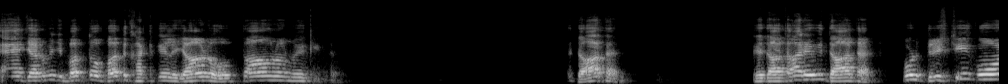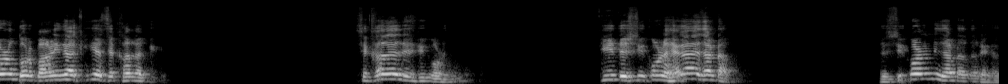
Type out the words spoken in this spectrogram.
ਐ ਜਨਮ ਚ ਵੱਧ ਤੋਂ ਵੱਧ ਖੱਟ ਕੇ ਲਿਜਾਣ ਉਹ, ਤਾਂ ਉਹਨਾਂ ਨੂੰ ਇਹ ਕੀਤਾ। ਦਾਤ ਹੈ। ਇਹ ਦਾਤਾਰੇ ਵੀ ਦਾਤ ਹੈ ਹੁਣ ਦ੍ਰਿਸ਼ਟੀਕੋਣ ਗੁਰਬਾਣੀ ਦਾ ਕੀ ਹੈ? ਸਿੱਖਾਂ ਦਾ ਕੀ ਸਿੱਖਾਂ ਦਾ ਦ੍ਰਿਸ਼ਟੀਕੋਣ ਕੀ ਦ੍ਰਿਸ਼ਟੀਕੋਣ ਹੈਗਾ ਹੈ ਸਾਡਾ? ਦ੍ਰਿਸ਼ਟੀਕੋਣ ਨਹੀਂ ਸਾਡਾ ਤਾਂ ਰਹੇਗਾ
